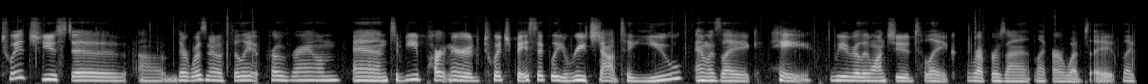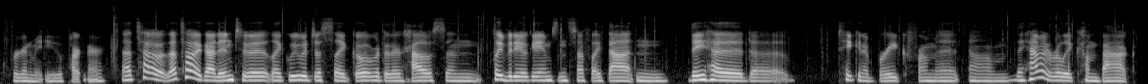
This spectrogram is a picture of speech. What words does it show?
Twitch used to, um, there was no affiliate program, and to be partnered, Twitch basically reached out to you and was like, "Hey, we really want you to like represent like our website. Like, we're gonna make you a partner." That's how that's how I got into it. Like, we would just like go over to their house and play video games and stuff like that, and they had. Uh, taken a break from it. Um, they haven't really come back,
